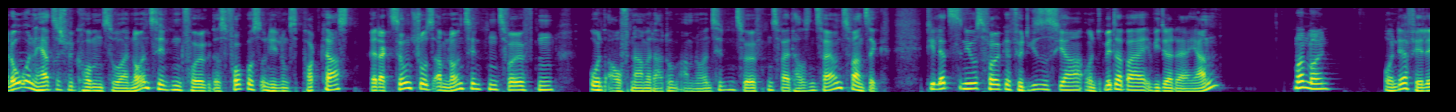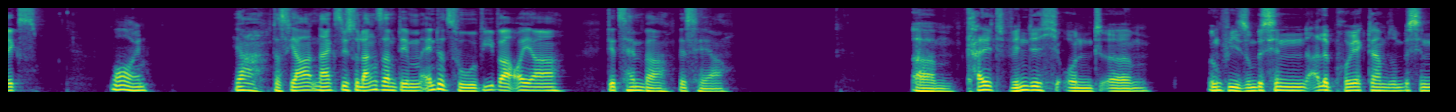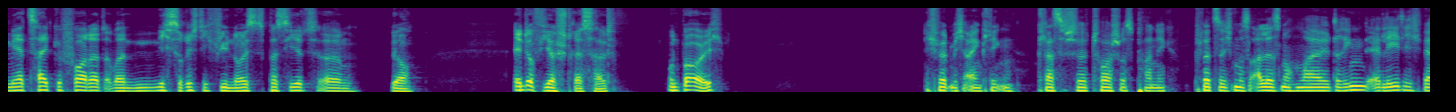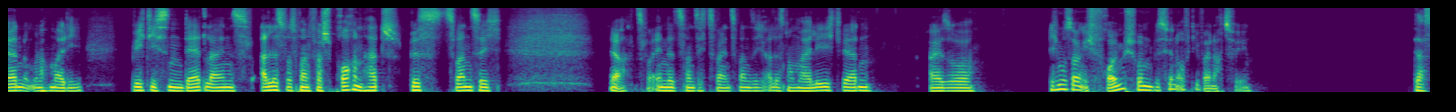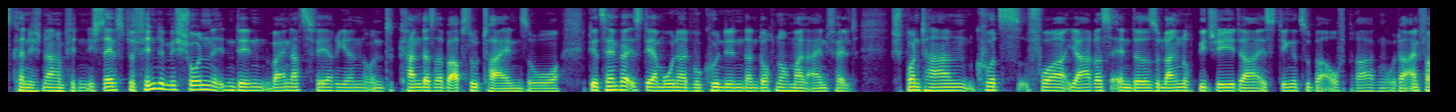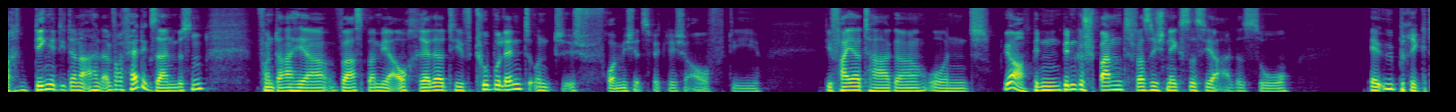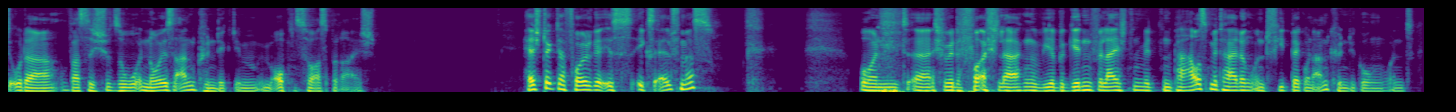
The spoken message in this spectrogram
Hallo und herzlich willkommen zur 19. Folge des Fokus und Linux Podcast. Redaktionsschluss am 19.12. und Aufnahmedatum am 19.12.2022. Die letzte Newsfolge für dieses Jahr und mit dabei wieder der Jan. Moin, moin. Und der Felix. Moin. Ja, das Jahr neigt sich so langsam dem Ende zu. Wie war euer Dezember bisher? Ähm, kalt, windig und ähm, irgendwie so ein bisschen, alle Projekte haben so ein bisschen mehr Zeit gefordert, aber nicht so richtig viel Neues passiert. Ähm, ja. End of Year Stress halt. Und bei euch? Ich würde mich einklinken. Klassische Torschusspanik. Plötzlich muss alles nochmal dringend erledigt werden, um nochmal die wichtigsten Deadlines, alles, was man versprochen hat, bis 20, ja, zwar Ende 2022 alles nochmal erledigt werden. Also, ich muss sagen, ich freue mich schon ein bisschen auf die Weihnachtsferien. Das kann ich nachempfinden. Ich selbst befinde mich schon in den Weihnachtsferien und kann das aber absolut teilen. So Dezember ist der Monat, wo Kundinnen dann doch noch mal einfällt, spontan kurz vor Jahresende, solange noch Budget da ist, Dinge zu beauftragen oder einfach Dinge, die dann halt einfach fertig sein müssen. Von daher war es bei mir auch relativ turbulent und ich freue mich jetzt wirklich auf die die Feiertage und ja, bin bin gespannt, was sich nächstes Jahr alles so erübrigt oder was sich so Neues ankündigt im, im Open Source Bereich. Hashtag der Folge ist X11mess. Und äh, ich würde vorschlagen, wir beginnen vielleicht mit ein paar Hausmitteilungen und Feedback und Ankündigungen. Und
